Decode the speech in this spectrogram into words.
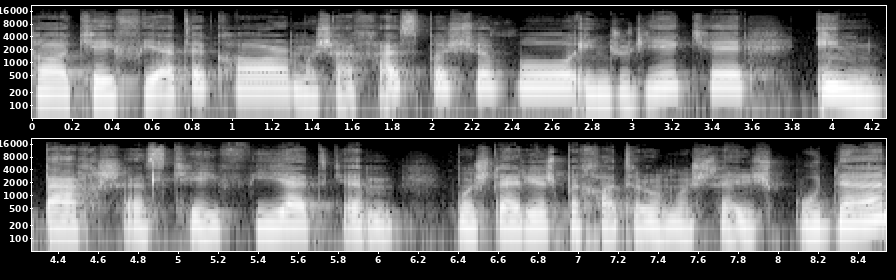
تا کیفیت کار مشخص باشه و اینجوریه که این بخش از کیفیت که مشتریاش به خاطر اون مشتریش بودن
